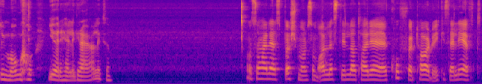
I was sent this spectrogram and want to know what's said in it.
Du må gå gjøre hele greia, liksom. Og så her er et spørsmål som alle stiller Tarjei. Hvorfor tar du ikke cellegift?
